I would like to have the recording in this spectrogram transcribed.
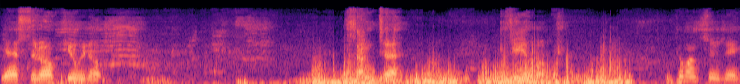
Yes, they're all queuing up. Santa is look. Come on, Susie.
